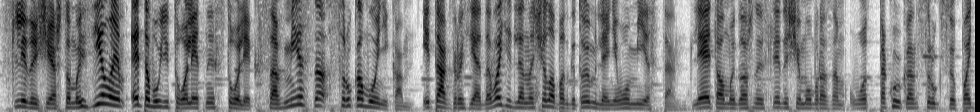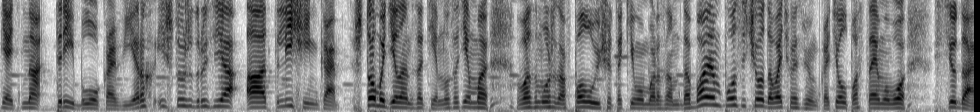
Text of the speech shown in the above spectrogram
Следующее, что мы сделаем, это будет туалетный столик совместно с рукомойником. Итак, друзья, давайте для начала подготовим для него место. Для этого мы должны следующим образом вот такую конструкцию поднять на три блока вверх. И что же, друзья, отличненько. Что мы делаем затем? Ну, затем мы, возможно, в полу еще таким образом добавим, после чего давайте возьмем котел, поставим его сюда.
